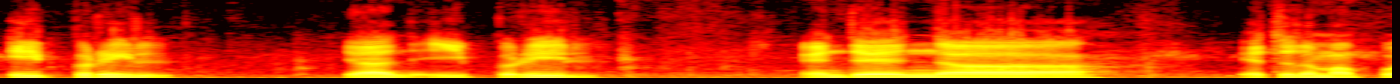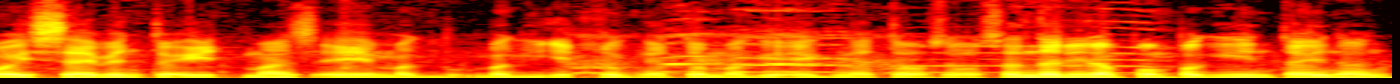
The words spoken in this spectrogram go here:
April. Yan, April. And then, ah, ito naman po ay 7 to 8 months, eh, mag, mag-iitlog na to, mag-egg na to. So, sandali lang po ang paghihintay nun.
